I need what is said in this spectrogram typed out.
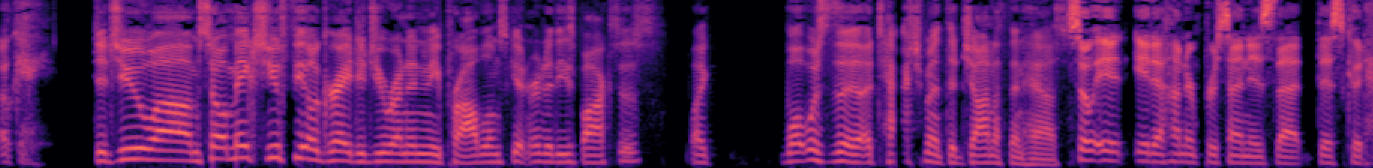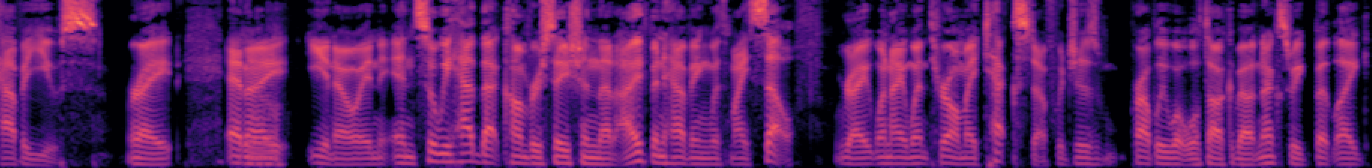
Okay. Did you um so it makes you feel great. Did you run into any problems getting rid of these boxes? Like what was the attachment that Jonathan has? So it it 100% is that this could have a use, right? And yeah. I, you know, and and so we had that conversation that I've been having with myself, right? When I went through all my tech stuff, which is probably what we'll talk about next week, but like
